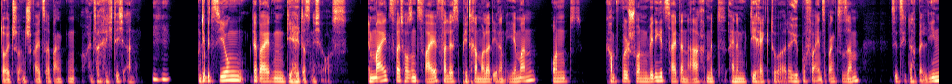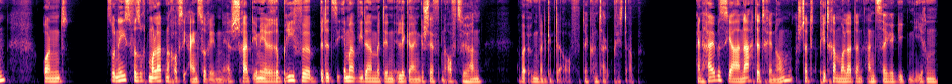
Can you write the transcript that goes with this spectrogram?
deutsche und Schweizer Banken auch einfach richtig an. Mhm. Und die Beziehung der beiden, die hält das nicht aus. Im Mai 2002 verlässt Petra Mollert ihren Ehemann und kommt wohl schon wenige Zeit danach mit einem Direktor der Hypovereinsbank zusammen. Sie zieht nach Berlin und zunächst versucht Mollert noch auf sie einzureden. Er schreibt ihr mehrere Briefe, bittet sie immer wieder mit den illegalen Geschäften aufzuhören, aber irgendwann gibt er auf. Der Kontakt bricht ab. Ein halbes Jahr nach der Trennung erstattet Petra Mollert dann Anzeige gegen ihren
